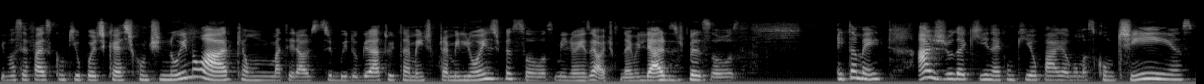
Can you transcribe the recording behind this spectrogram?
e você faz com que o podcast continue no ar, que é um material distribuído gratuitamente para milhões de pessoas. Milhões é ótimo, né? Milhares de pessoas e também ajuda aqui, né, com que eu pague algumas continhas,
